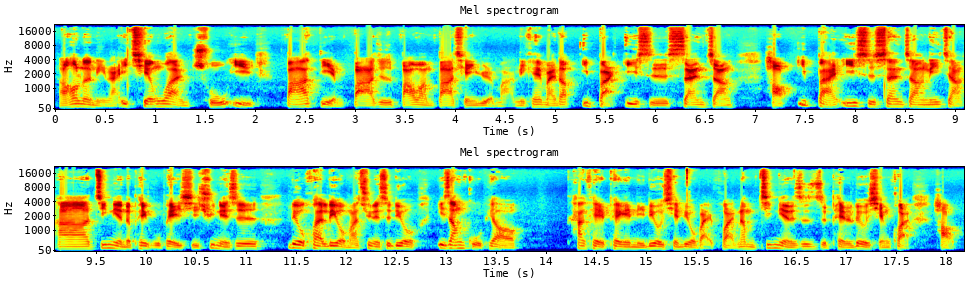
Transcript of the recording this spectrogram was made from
然后呢，你拿一千万除以八点八，就是八万八千元嘛，你可以买到一百一十三张。好，一百一十三张，你讲它今年的配股配息，去年是六块六嘛，去年是六一张股票，它可以配给你六千六百块，那么今年是只配了六千块。好。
